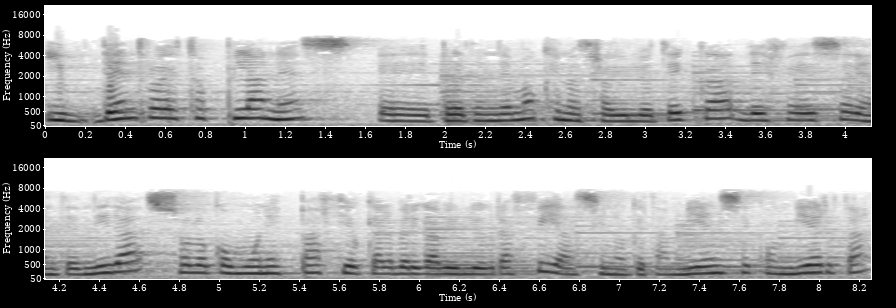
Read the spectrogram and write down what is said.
y dentro de estos planes eh, pretendemos que nuestra biblioteca deje de ser entendida solo como un espacio que alberga bibliografía, sino que también se convierta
